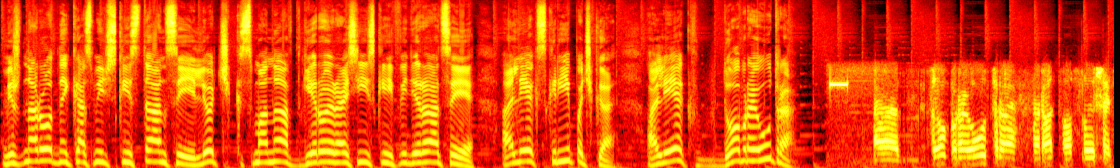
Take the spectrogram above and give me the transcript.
Международной космической станции, летчик-космонавт, герой Российской Федерации Олег Скрипочка. Олег, доброе утро! Э, доброе утро, рад вас слышать.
